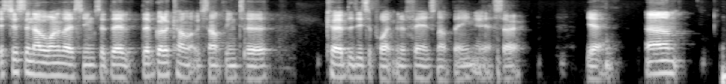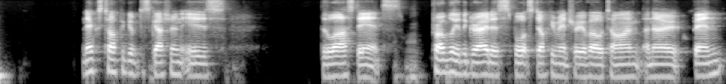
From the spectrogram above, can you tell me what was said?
it's just another one of those things that they've they've got to come up with something to curb the disappointment of fans not being Yeah. there. So yeah. Um next topic of discussion is The Last Dance. Probably the greatest sports documentary of all time. I know Ben,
